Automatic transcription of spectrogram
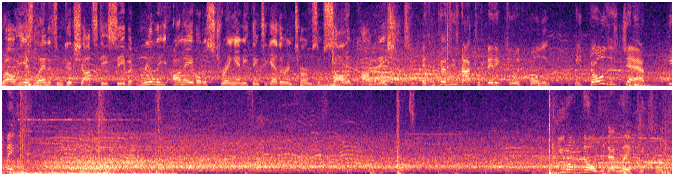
Well, he has landed some good shots, DC, but really unable to string anything together in terms of solid combinations. It's because he's not committing to it fully. He throws his jab. He makes You don't know when that leg kick's coming.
